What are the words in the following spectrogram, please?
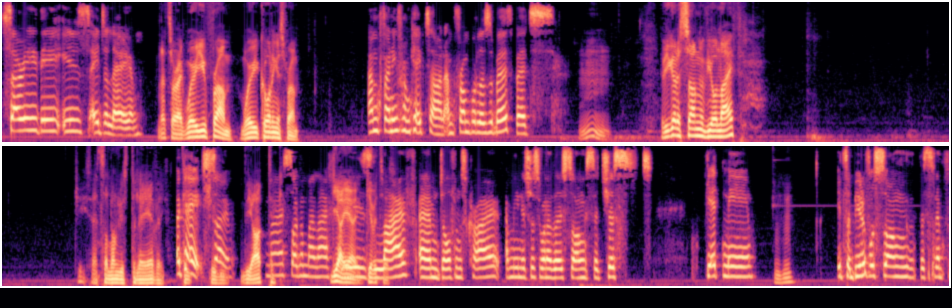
Sorry, there is a delay. That's all right. Where are you from? Where are you calling us from? I'm phoning from Cape Town. I'm from Port Elizabeth, but Have you got a song of your life? Jeez, that's the longest delay ever. okay. To So the Arctic. my song of my life Yeah, yeah, is give it to us. live. Um, Dolphins Cry. I mean, it's just one of those songs that just get me. Mm-hmm. It's a beautiful song. The cinem-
